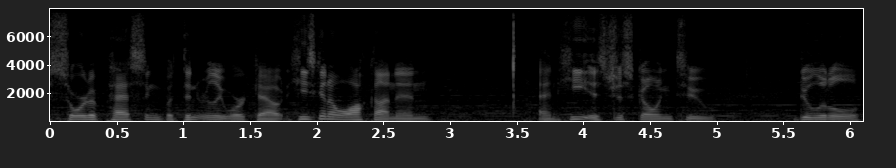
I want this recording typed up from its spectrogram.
sort of passing, but didn't really work out. He's going to walk on in, and he is just going to do a little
